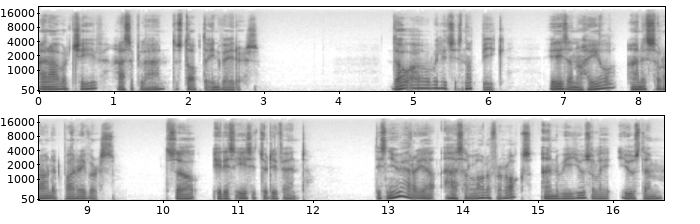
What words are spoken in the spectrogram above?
and our chief has a plan to stop the invaders. Though our village is not big, it is on a hill and is surrounded by rivers, so it is easy to defend. This new area has a lot of rocks and we usually use them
